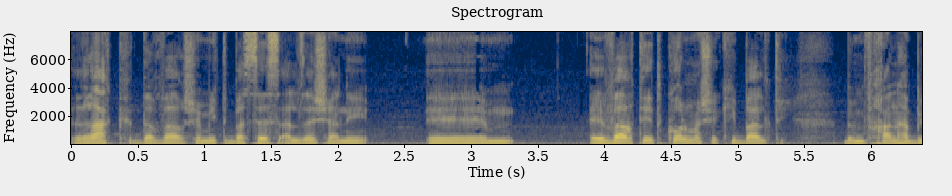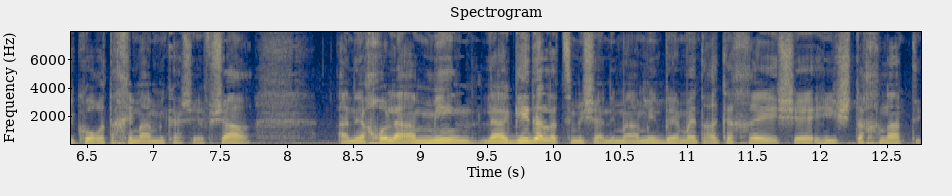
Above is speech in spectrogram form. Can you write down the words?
רק דבר שמתבסס על זה שאני אה, העברתי את כל מה שקיבלתי במבחן הביקורת הכי מעמיקה שאפשר. אני יכול להאמין, להגיד על עצמי שאני מאמין באמת רק אחרי שהשתכנעתי.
